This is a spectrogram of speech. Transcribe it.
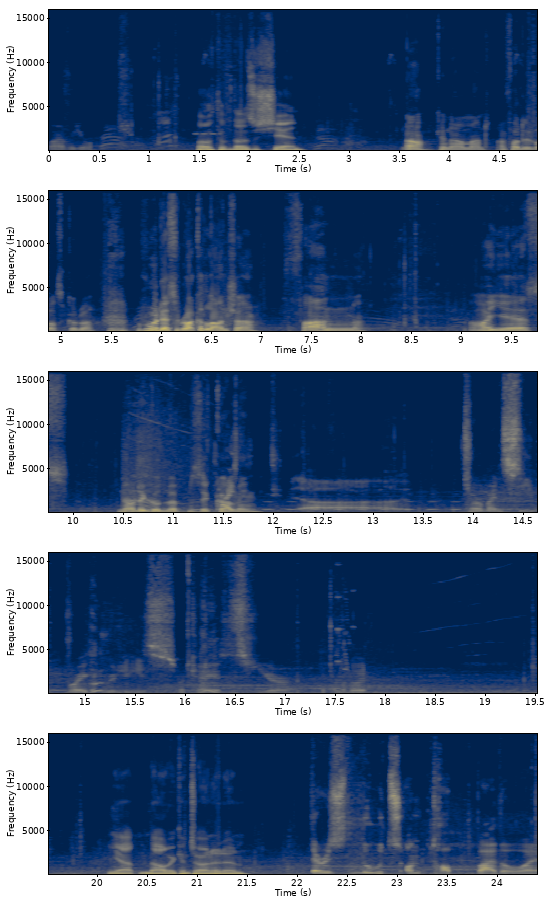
Wherever you want. Both of those are shit. Oh, okay, never mind. I thought it was a good one. Ooh, there's a rocket launcher. Fun. Oh, yes. Now the good weapons are coming. Uh, turbine C brake release. Okay, it's here. I'm gonna do it. Yeah, now we can turn it in. There is loot on top, by the way.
